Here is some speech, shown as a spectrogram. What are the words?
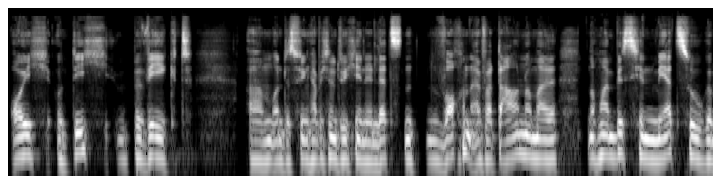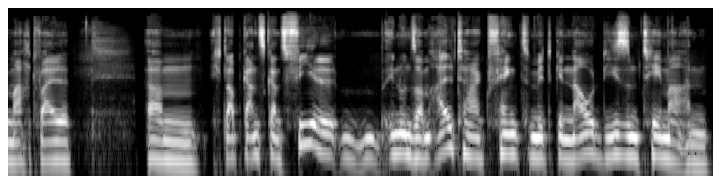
euch und dich bewegt. Ähm, und deswegen habe ich natürlich in den letzten Wochen einfach da nochmal noch mal ein bisschen mehr zugemacht, weil ähm, ich glaube, ganz, ganz viel in unserem Alltag fängt mit genau diesem Thema an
